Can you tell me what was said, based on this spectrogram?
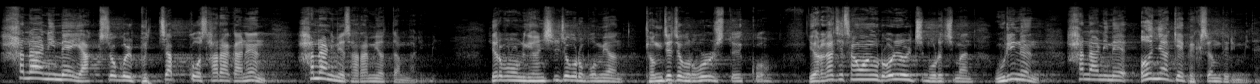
하나님의 약속을 붙잡고 살아가는 하나님의 사람이었단 말입니다. 여러분 우리 현실적으로 보면 경제적으로 어려울 수도 있고 여러 가지 상황으로 어려울지 모르지만 우리는 하나님의 언약의 백성들입니다.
